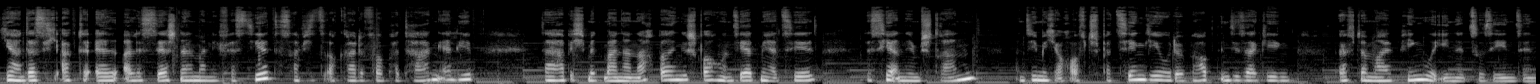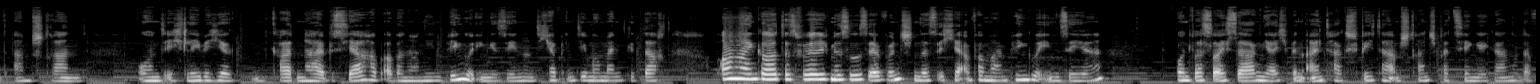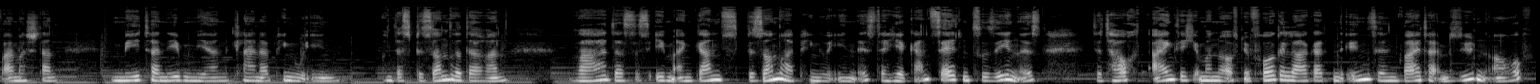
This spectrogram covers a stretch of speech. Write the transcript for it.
Ja, dass sich aktuell alles sehr schnell manifestiert, das habe ich jetzt auch gerade vor ein paar Tagen erlebt. Da habe ich mit meiner Nachbarin gesprochen und sie hat mir erzählt, dass hier an dem Strand, an dem ich auch oft spazieren gehe oder überhaupt in dieser Gegend, öfter mal Pinguine zu sehen sind am Strand. Und ich lebe hier gerade ein halbes Jahr, habe aber noch nie einen Pinguin gesehen. Und ich habe in dem Moment gedacht, oh mein Gott, das würde ich mir so sehr wünschen, dass ich hier einfach mal einen Pinguin sehe. Und was soll ich sagen? Ja, ich bin einen Tag später am Strand spazieren gegangen und auf einmal stand Meter neben mir ein kleiner Pinguin. Und das Besondere daran war, dass es eben ein ganz besonderer Pinguin ist, der hier ganz selten zu sehen ist. Der taucht eigentlich immer nur auf den vorgelagerten Inseln weiter im Süden auf,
